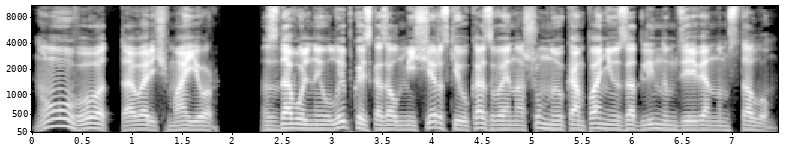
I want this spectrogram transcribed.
«Ну вот, товарищ майор», — с довольной улыбкой сказал Мещерский, указывая на шумную компанию за длинным деревянным столом.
